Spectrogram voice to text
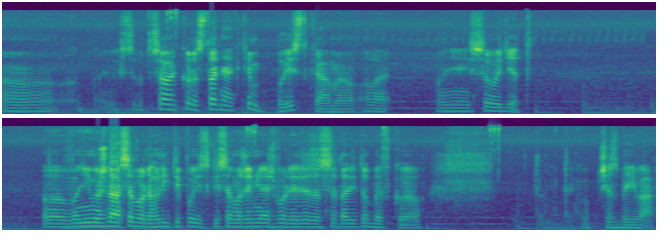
Uh, bych se potřeboval jako dostat nějak k těm pojistkám, jo, ale oni nejsou vidět. Uh, oni možná se odhalí ty pojistky samozřejmě, až odjede zase tady to bevko, jo. To, tak občas bývá.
